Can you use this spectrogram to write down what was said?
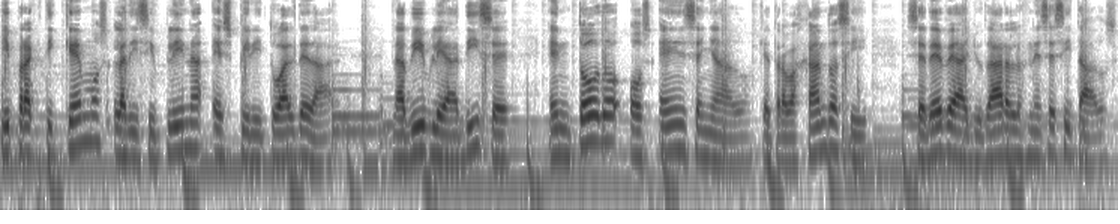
y practiquemos la disciplina espiritual de dar. La Biblia dice, en todo os he enseñado que trabajando así se debe ayudar a los necesitados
